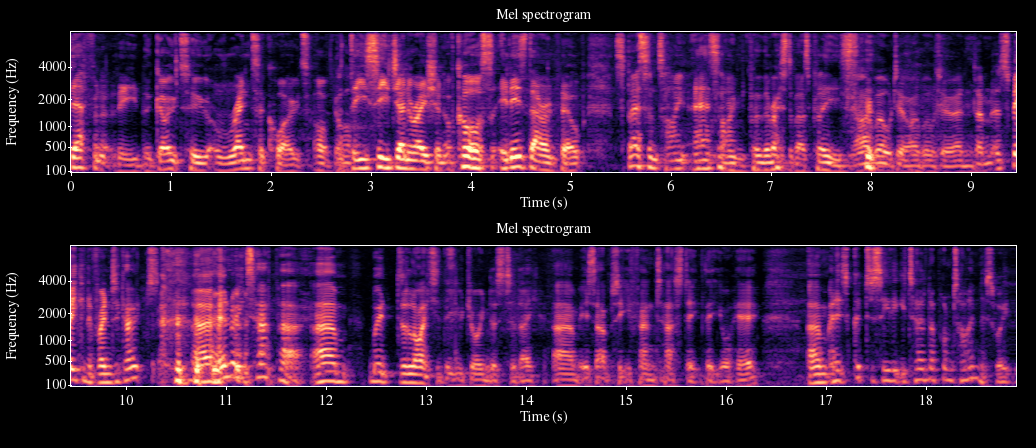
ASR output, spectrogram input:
definitely the go-to renter quote of the DC generation. Of course, it is Darren Philp. Spare some time, airtime for the rest of us, please. I will do. I will do. And um, speaking of renter coats, Henry Tapper, um, we're delighted that you've joined us today. Um, it's absolutely fantastic that you're here, um, and it's good to see that you turned up on time this week.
